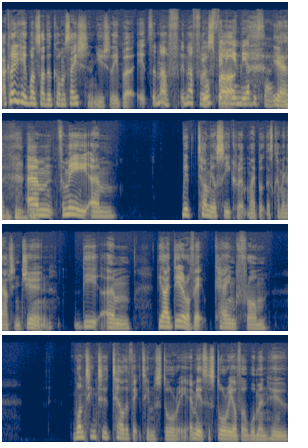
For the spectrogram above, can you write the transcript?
I can only hear one side of the conversation usually, but it's enough, enough for us. You're a spark. filling in the other side. Yeah. um, for me, um, with Tell Me Your Secret, my book that's coming out in June, the um, the idea of it came from wanting to tell the victim's story. I mean, it's a story of a woman who,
